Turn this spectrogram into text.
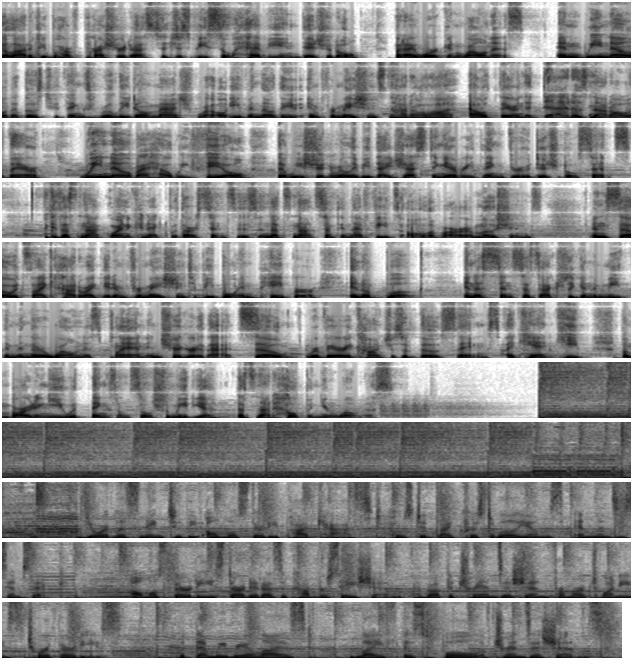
A lot of people have pressured us to just be so heavy and digital, but I work in wellness. And we know that those two things really don't match well, even though the information's not all out there and the data's not all there. We know by how we feel that we shouldn't really be digesting everything through a digital sense because that's not going to connect with our senses and that's not something that feeds all of our emotions. And so it's like, how do I get information to people in paper, in a book, in a sense that's actually going to meet them in their wellness plan and trigger that. So we're very conscious of those things. I can't keep bombarding you with things on social media. That's not helping your wellness. You're listening to the Almost 30 podcast, hosted by Krista Williams and Lindsay Simcik. Almost 30 started as a conversation about the transition from our 20s to our 30s. But then we realized life is full of transitions.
